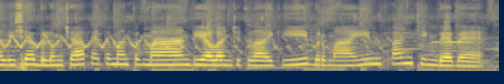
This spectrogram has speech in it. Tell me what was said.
Alicia belum capek teman-teman. Dia lanjut lagi bermain pancing bebek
